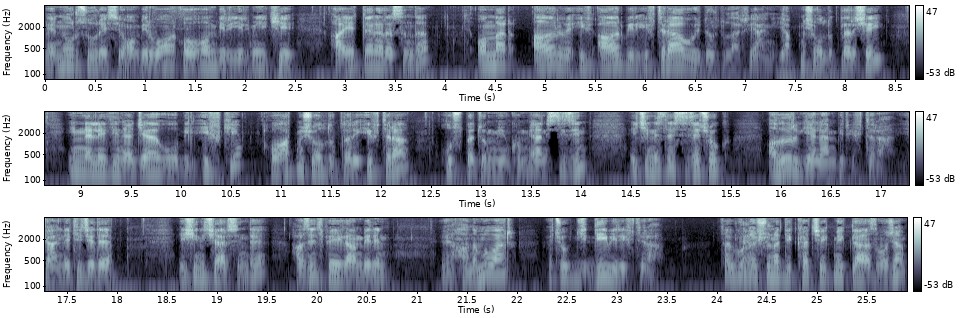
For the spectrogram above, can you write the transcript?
e, Nur suresi 11 ve o 11 22 ayetler arasında onlar ağır ve ağır bir iftira uydurdular. Yani yapmış oldukları şey innellezine ca'u bil ifki o atmış oldukları iftira usbetun minkum. Yani sizin içinizde size çok ağır gelen bir iftira. Yani neticede işin içerisinde Hazreti Peygamber'in e, hanımı var ve çok ciddi bir iftira. Tabi burada Evet. şuna dikkat çekmek lazım hocam.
